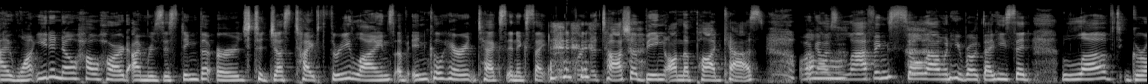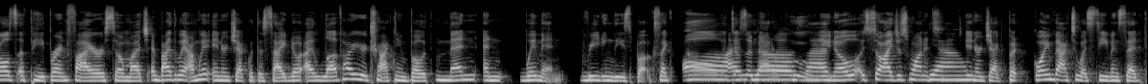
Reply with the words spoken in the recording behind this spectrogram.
I want you to know how hard I'm resisting the urge to just type 3 lines of incoherent text in excitement for Natasha being on the podcast. Oh my god, I was laughing so loud when he wrote that. He said loved Girls of Paper and Fire so much. And by the way, I'm going to interject with a side note. I love how you're attracting both men and women reading these books. Like all, Oh, it doesn't matter who, that. you know? So I just wanted Yeah. to interject. But going back to what Steven said,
